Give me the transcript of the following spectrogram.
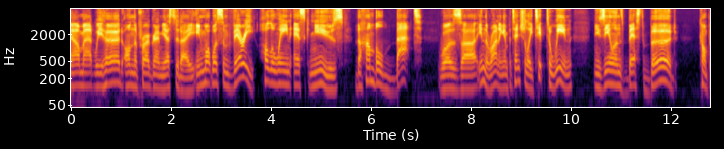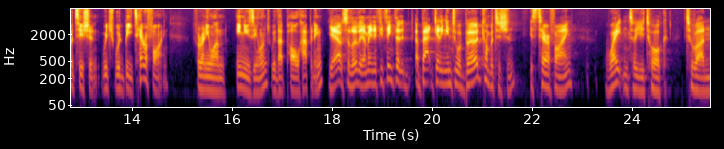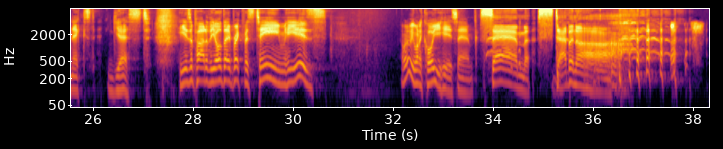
Now, Matt, we heard on the program yesterday in what was some very Halloween esque news, the humble bat was uh, in the running and potentially tipped to win New Zealand's best bird competition, which would be terrifying for anyone in New Zealand with that poll happening. Yeah, absolutely. I mean, if you think that a bat getting into a bird competition is terrifying, wait until you talk to our next guest. He is a part of the all day breakfast team. He is. What do we want to call you here, Sam? Sam Stabiner.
